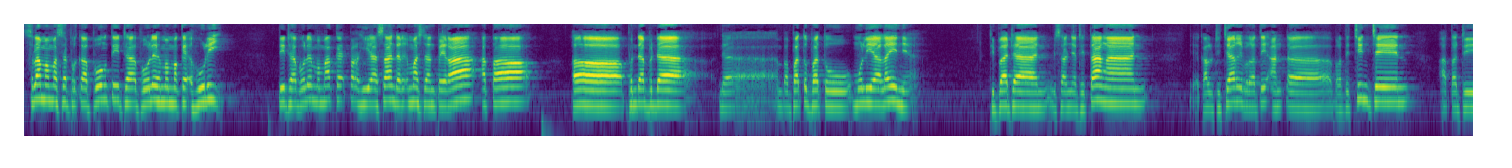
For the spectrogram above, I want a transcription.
selama masa berkabung tidak boleh memakai huli tidak boleh memakai perhiasan dari emas dan perak atau eh, benda-benda uh, batu-batu mulia lainnya di badan, misalnya di tangan. Ya, kalau di jari berarti uh, berarti cincin atau di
